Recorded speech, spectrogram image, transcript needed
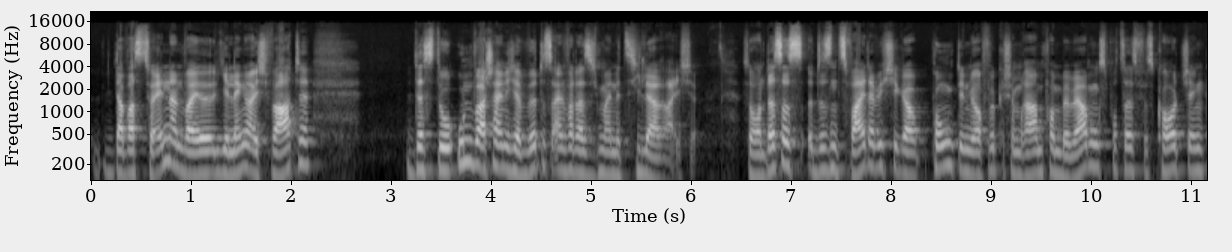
da was zu ändern, weil je länger ich warte, desto unwahrscheinlicher wird es einfach, dass ich meine Ziele erreiche. So, und das ist, das ist ein zweiter wichtiger Punkt, den wir auch wirklich im Rahmen vom Bewerbungsprozess fürs Coaching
